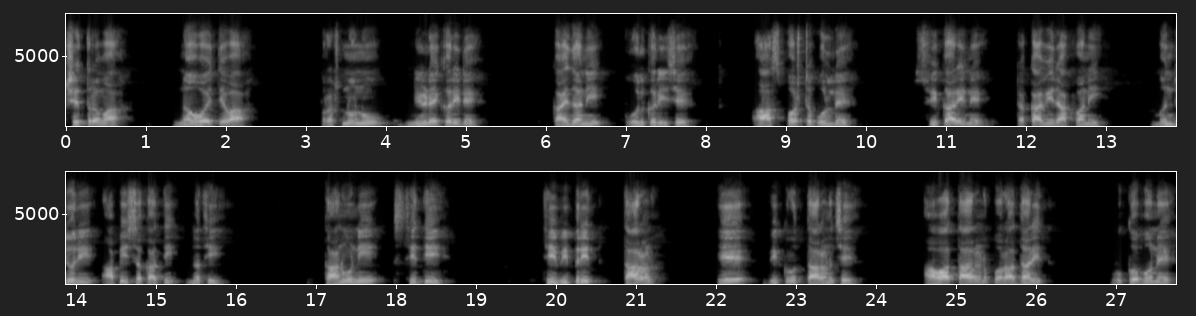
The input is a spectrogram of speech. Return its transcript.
ક્ષેત્રમાં ન હોય તેવા પ્રશ્નોનું નિર્ણય કરીને કાયદાની ભૂલ કરી છે. આ સ્પષ્ટ ભૂલને સ્વીકારીને ટકાવી રાખવાની મંજૂરી આપી શકાતી નથી. કાનૂની સ્થિતિથી વિપરીત તારણ એ વિકૃત તારણ છે. આવા તારણ પર આધારિત હુકમોને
